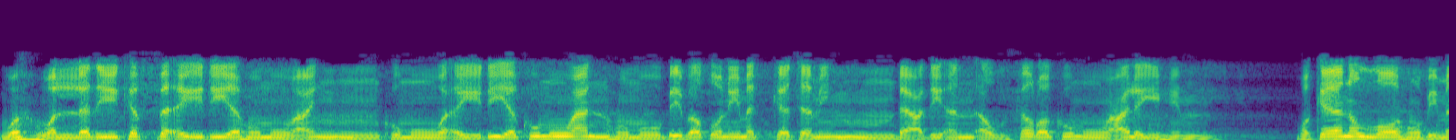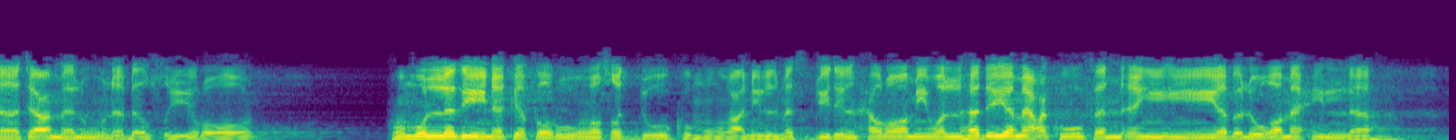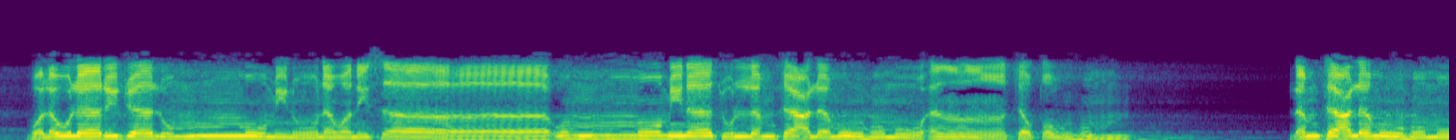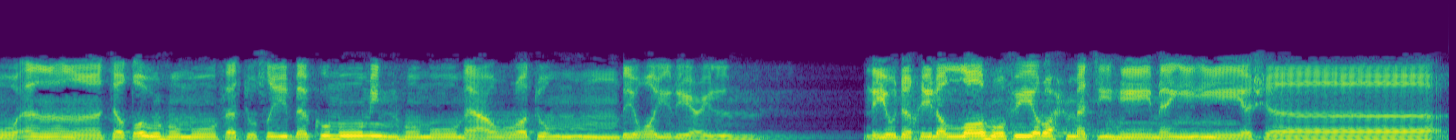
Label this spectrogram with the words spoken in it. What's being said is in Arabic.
وَهُوَ الَّذِي كَفَّ أَيْدِيَهُمْ عَنكُمْ وَأَيْدِيَكُمْ عَنْهُمْ بِبَطْنِ مَكَّةَ مِنْ بَعْدِ أَنْ أَظْفَرَكُمْ عَلَيْهِمْ وَكَانَ اللَّهُ بِمَا تَعْمَلُونَ بَصِيرًا. هُمُ الَّذِينَ كَفَرُوا وَصَدُّوكُمْ عَنِ الْمَسْجِدِ الْحَرَامِ وَالْهَدْيَ مَعْكُوفًا أَن يَبْلُغَ مَحِلَّهُ. ولولا رجال مؤمنون ونساء مؤمنات لم تعلموهم أن تطوهم لم تعلموهم أن تطوهم فتصيبكم منهم معرة بغير علم ليدخل الله في رحمته من يشاء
